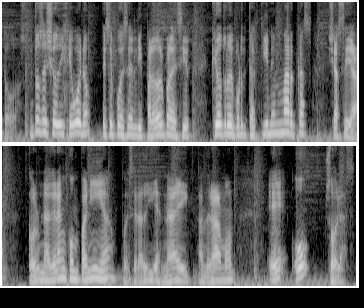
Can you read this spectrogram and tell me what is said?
todos. Entonces yo dije, bueno, ese puede ser el disparador para decir que otros deportistas tienen marcas, ya sea con una gran compañía, puede ser Adidas, Nike, Under Armour, eh, o solas.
